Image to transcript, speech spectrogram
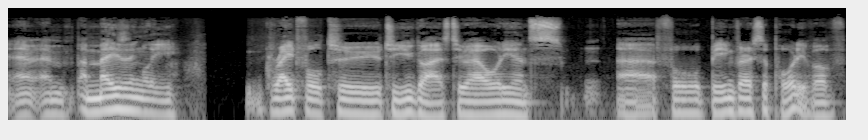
am, am, amazingly grateful to to you guys, to our audience, uh, for being very supportive of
